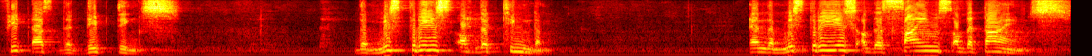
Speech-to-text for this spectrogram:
Feed us the deep things, the mysteries of the kingdom, and the mysteries of the signs of the times,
